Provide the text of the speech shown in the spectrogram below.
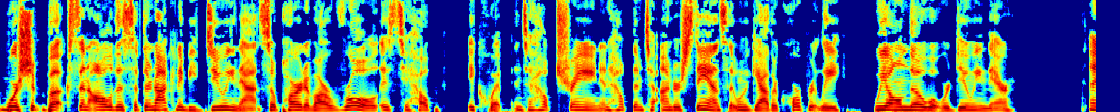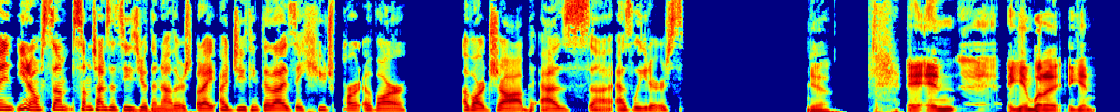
worship books and all of this stuff. They're not going to be doing that. So part of our role is to help equip and to help train and help them to understand so that when we gather corporately, we all know what we're doing there and you know some sometimes it's easier than others but i, I do think that that is a huge part of our of our job as uh, as leaders. Yeah. And, uh, again what i again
